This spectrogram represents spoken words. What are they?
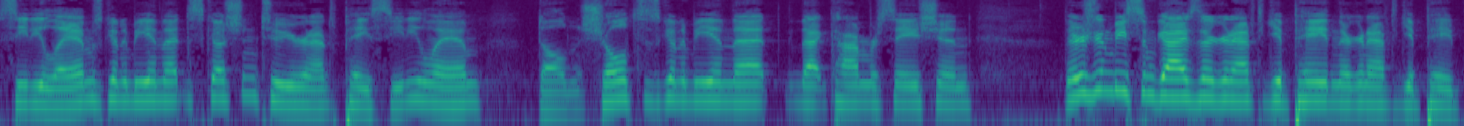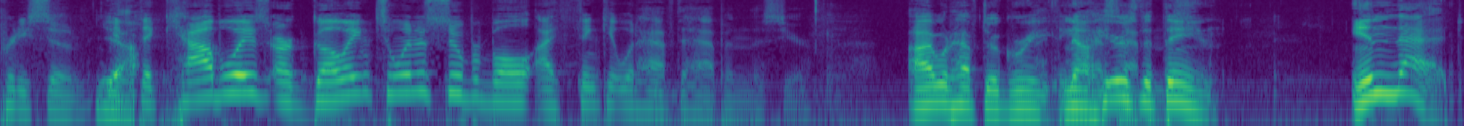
CeeDee Lamb's going to be in that discussion too. You're going to have to pay CeeDee Lamb. Dalton Schultz is going to be in that that conversation. There's going to be some guys that are going to have to get paid, and they're going to have to get paid pretty soon. Yeah. If the Cowboys are going to win a Super Bowl, I think it would have to happen this year. I would have to agree. Now, it has to here's the thing: in that,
